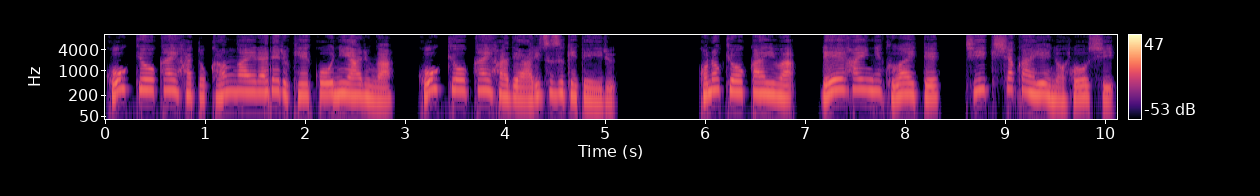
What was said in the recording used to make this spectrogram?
高教会派と考えられる傾向にあるが、広教会派であり続けている。この教会は礼拝に加えて地域社会への奉仕、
